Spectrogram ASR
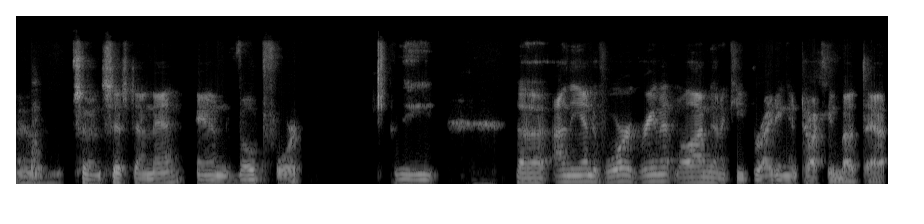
Um, So insist on that and vote for it. The, uh, on the end of war agreement, well, I'm going to keep writing and talking about that.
